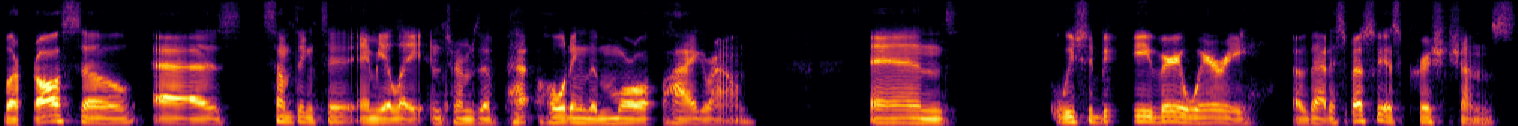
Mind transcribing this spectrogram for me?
but also as something to emulate in terms of holding the moral high ground. And we should be very wary of that, especially as Christians,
